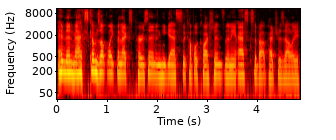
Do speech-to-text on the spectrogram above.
And then Max comes up like the next person, and he asks a couple questions. And Then he asks about Petruzzelli,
